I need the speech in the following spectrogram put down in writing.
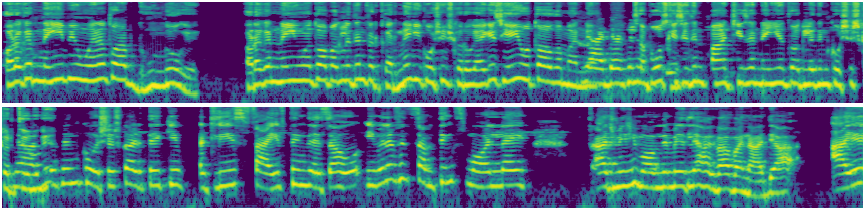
और अगर नहीं भी हुए ना तो आप ढूंढोगे. और अगर नहीं हुआ तो आप अगले दिन फिर करने की कोशिश करोगे। आई गेस यही होता होगा मान्य सपोज़ किसी दिन पाँच चीज़ें नहीं है तो अगले दिन कोशिश करते yeah, होगे। दिन कोशिश करते कि एटलीस्ट फाइव थिंग्स ऐसा हो। Even if it's something small like आज मेरी मॉम ने मेरे लिए हलवा बना दिया। आई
